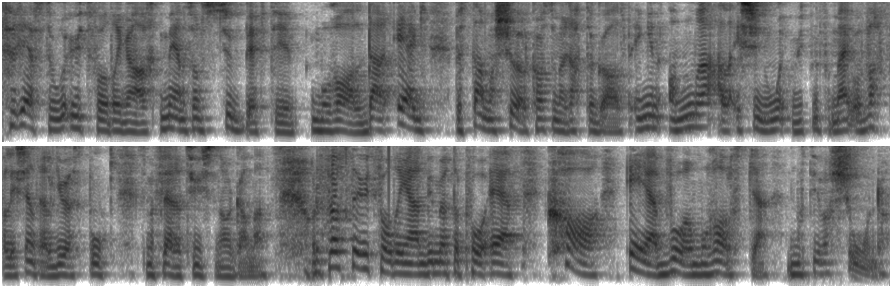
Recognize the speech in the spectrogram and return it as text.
tre store utfordringer med en sånn subjektiv moral, der jeg bestemmer sjøl hva som er rett og galt. Ingen andre eller ikke noe utenfor meg, og i hvert fall ikke en religiøs bok som er flere tusen år gammel. Og Den første utfordringen vi møter på, er hva er vår moralske motivasjon, da?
